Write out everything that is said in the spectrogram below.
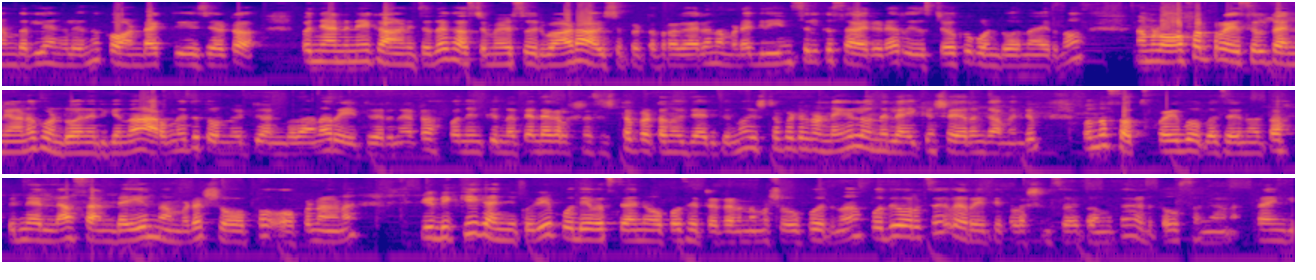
നമ്പറിൽ ഞങ്ങളെ ഒന്ന് കോൺടാക്ട് ചെയ്യുക കേട്ടോ. അപ്പോൾ ഞാൻ എന്നെ കാണിച്ചത് കസ്റ്റമേഴ്സ് ഒരുപാട് ആവശ്യപ്പെട്ട പ്രകാരം നമ്മുടെ ഗ്രീൻ സിൽക്ക് സാരിയുടെ റീസ്റ്റോക്ക് കൊണ്ടുവന്നായിരുന്നു. നമ്മൾ ഓഫർ പ്രൈസിൽ തന്നെയാണ് കൊണ്ടുവന്നിരിക്കുന്നത്. അറുന്നൂറ്റി തൊണ്ണൂറ്റി ഒൻപതാണ് റേറ്റ് വരുന്നത് കേട്ടോ. അപ്പോൾ നിങ്ങൾക്ക് ഇന്നത്തെ എന്റെ കളക്ഷൻസ് ഇഷ്ടപ്പെട്ടെന്ന് വിചാരിക്കുന്നു. ഇഷ്ടപ്പെട്ടിട്ടുണ്ടെങ്കിൽ ഒന്ന് ലൈക്കും ഷെയറും കമന്റും ഒന്ന് സബ്സ്ക്രൈബും ഒക്കെ ചെയ്യുന്നു കേട്ടോ. പിന്നെ എല്ലാ സൺഡേയും നമ്മുടെ ഷോപ്പ് ഓപ്പൺ ആണ്. ഇടുക്കി കഞ്ഞിക്കുഴി പുതിയ ബസ് സ്റ്റാൻഡ് ഓപ്പോസിറ്റ് ആയിട്ടാണ് നമ്മുടെ ഷോപ്പ് വരുന്നത്. പുതിയ കുറച്ച് വെറൈറ്റി കളക്ഷൻസ് ആയിട്ട് നമുക്ക് അടുത്ത ദിവസം കാണാം. താങ്ക്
